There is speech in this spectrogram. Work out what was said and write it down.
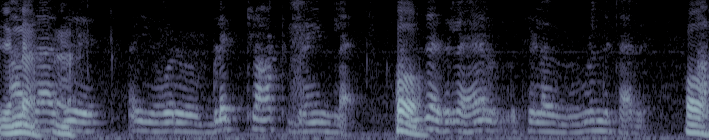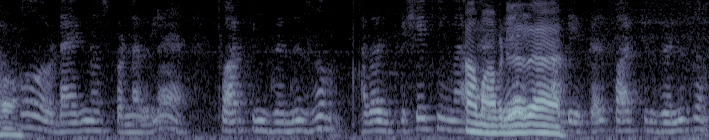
என்ன? அதாவது ஒரு பிளட் கிளாட் பிரெயின்ல ஓ. அந்த இதுல கீழே விழுந்துட்டாரு. அப்போ டயக்னோஸ் பண்ணதுல பார்க்கின்சனிசம் அதாவது இப்படி ஷேக்கிங் ஆமா, அப்படி இருக்காது பார்க்கின்சனிசம்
